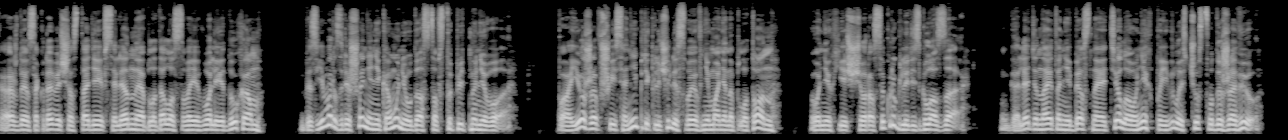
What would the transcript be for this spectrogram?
Каждое сокровище стадии Вселенной обладало своей волей и духом, без его разрешения никому не удастся вступить на него. Поёжившись, они переключили свое внимание на Плутон, у них еще раз округлились глаза. Глядя на это небесное тело, у них появилось чувство дежавю,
